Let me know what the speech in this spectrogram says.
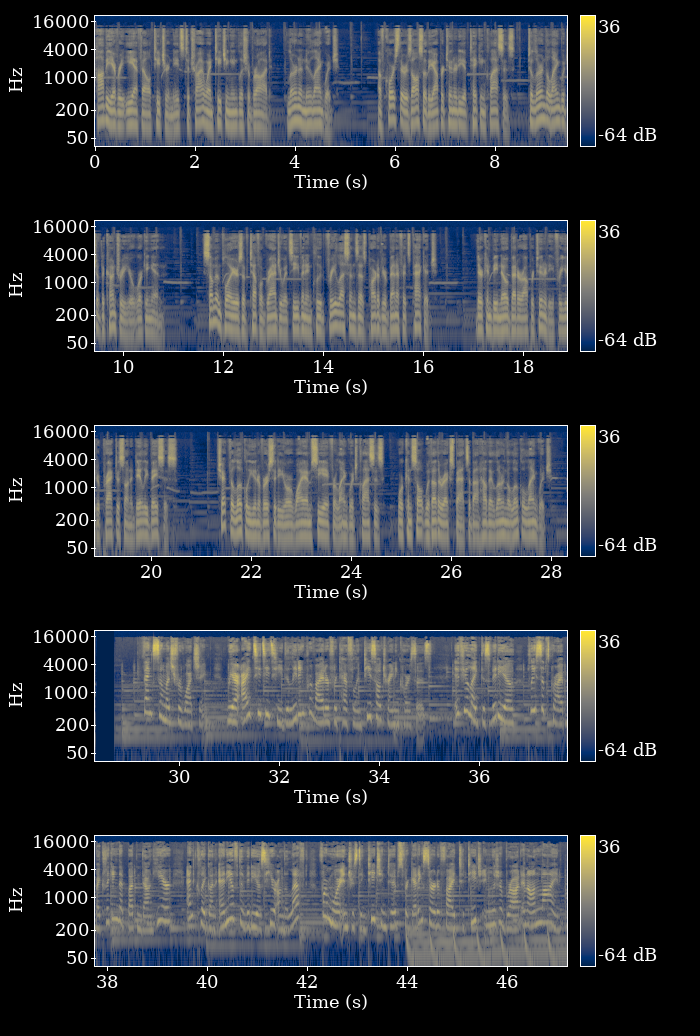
Hobby every EFL teacher needs to try when teaching English abroad, learn a new language. Of course, there is also the opportunity of taking classes to learn the language of the country you're working in. Some employers of TEFL graduates even include free lessons as part of your benefits package. There can be no better opportunity for you to practice on a daily basis. Check the local university or YMCA for language classes, or consult with other expats about how they learn the local language. Thanks so much for watching. We are ITTT, the leading provider for TEFL and TESOL training courses. If you like this video, please subscribe by clicking that button down here and click on any of the videos here on the left for more interesting teaching tips for getting certified to teach English abroad and online.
